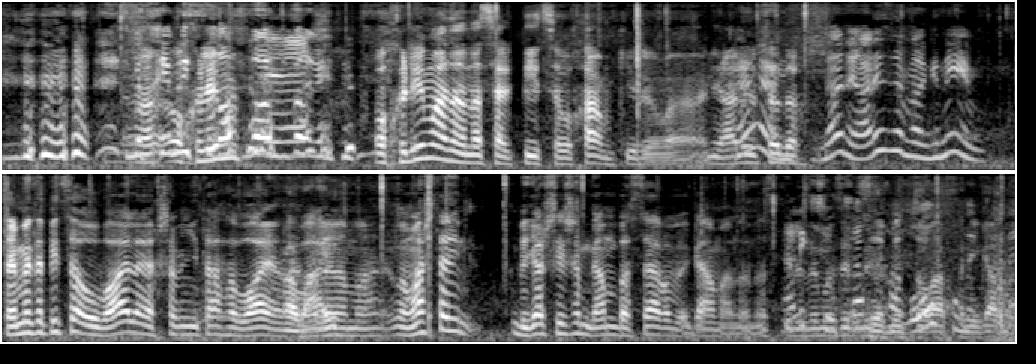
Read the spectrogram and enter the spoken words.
מתחילים אוכלים? לשרוף עוד דברים. אוכלים אננס על פיצה, הוא חם, כאילו, מה, נראה לי כן. בסדר. לא, נראה לי זה מגניב. האמת הפיצה אהובה עליי, עכשיו נהייתה הוואי, אני לא הוואי? יודע מה. ממש טעים, בגלל שיש שם גם בשר וגם אננס. נראה כאילו, לי זה כשהוא מוציא- קצת זה חרוך, מטורף, הוא אני גם- מקבל...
